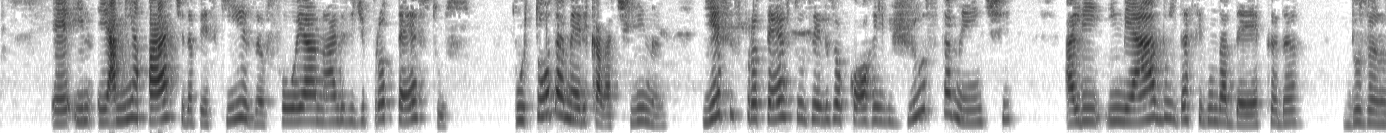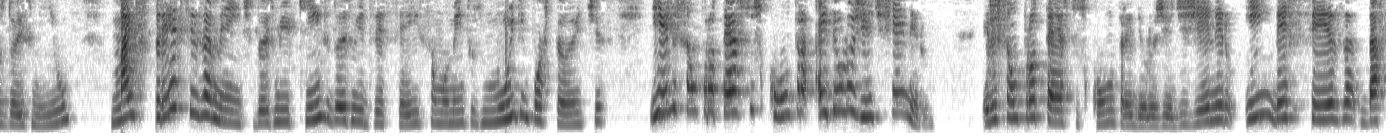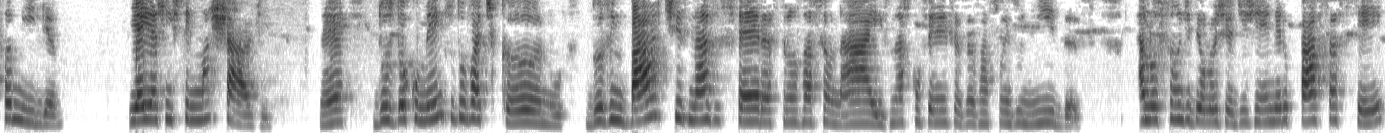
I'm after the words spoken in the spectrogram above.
É, e, e a minha parte da pesquisa foi a análise de protestos por toda a América Latina. E esses protestos eles ocorrem justamente ali em meados da segunda década dos anos 2000, mais precisamente 2015 e 2016 são momentos muito importantes e eles são protestos contra a ideologia de gênero. Eles são protestos contra a ideologia de gênero em defesa da família. E aí a gente tem uma chave, né, dos documentos do Vaticano, dos embates nas esferas transnacionais, nas conferências das Nações Unidas, a noção de ideologia de gênero passa a ser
